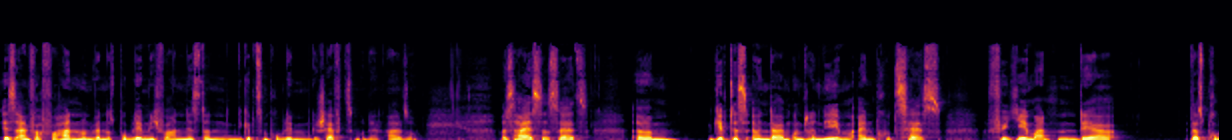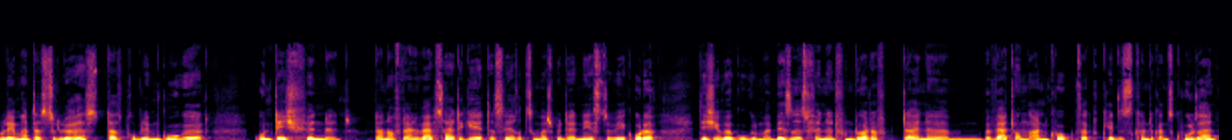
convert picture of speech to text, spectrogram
ist einfach vorhanden und wenn das Problem nicht vorhanden ist, dann gibt es ein Problem im Geschäftsmodell. Also, was heißt das jetzt? Ähm, gibt es in deinem Unternehmen einen Prozess für jemanden, der das Problem hat, das du löst, das Problem googelt und dich findet dann auf deine Webseite geht, das wäre zum Beispiel der nächste Weg, oder dich über Google My Business findet, von dort auf deine Bewertungen anguckt, sagt, okay, das könnte ganz cool sein,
